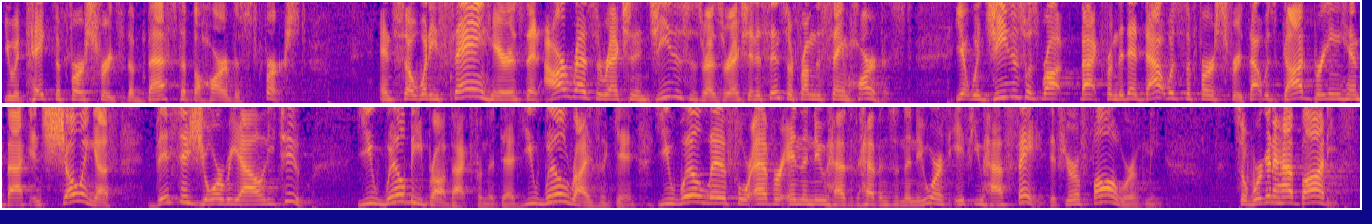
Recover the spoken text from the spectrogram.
you would take the first fruits, the best of the harvest first. And so, what he's saying here is that our resurrection and Jesus' resurrection, in a sense, are from the same harvest. Yet, when Jesus was brought back from the dead, that was the first fruit. That was God bringing him back and showing us this is your reality too. You will be brought back from the dead. You will rise again. You will live forever in the new heavens and the new earth if you have faith, if you're a follower of me. So we're going to have bodies,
